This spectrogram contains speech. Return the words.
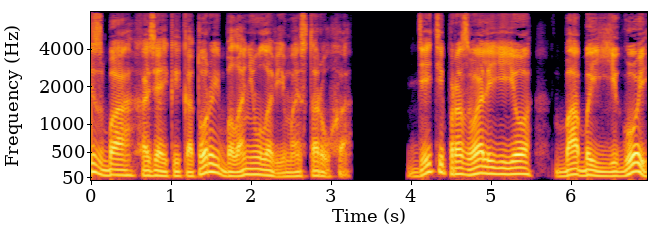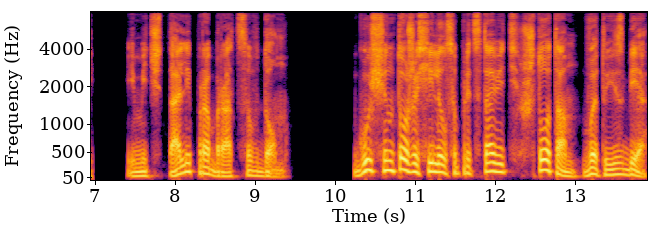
изба, хозяйкой которой была неуловимая старуха. Дети прозвали ее «бабой Егой» и мечтали пробраться в дом. Гущин тоже силился представить, что там в этой избе,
